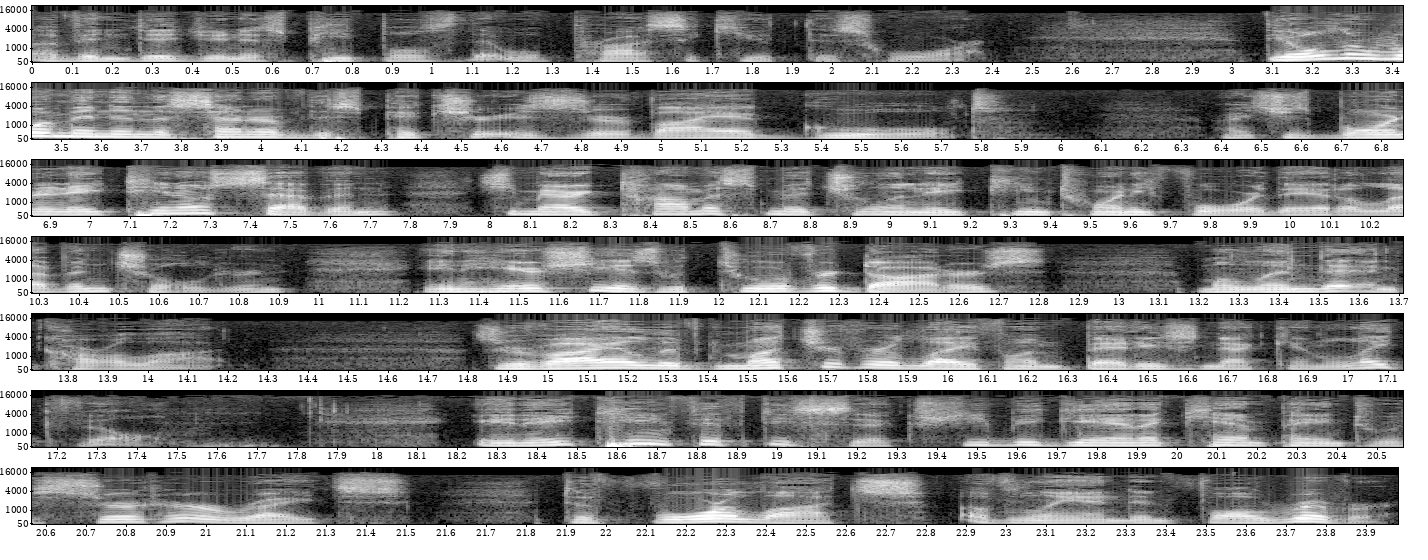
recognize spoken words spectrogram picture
of indigenous peoples that will prosecute this war. The older woman in the center of this picture is Zervia Gould. Right, she was born in 1807. She married Thomas Mitchell in 1824. They had 11 children. And here she is with two of her daughters, Melinda and Charlotte. Zervia lived much of her life on Betty's Neck in Lakeville. In 1856, she began a campaign to assert her rights to four lots of land in Fall River.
